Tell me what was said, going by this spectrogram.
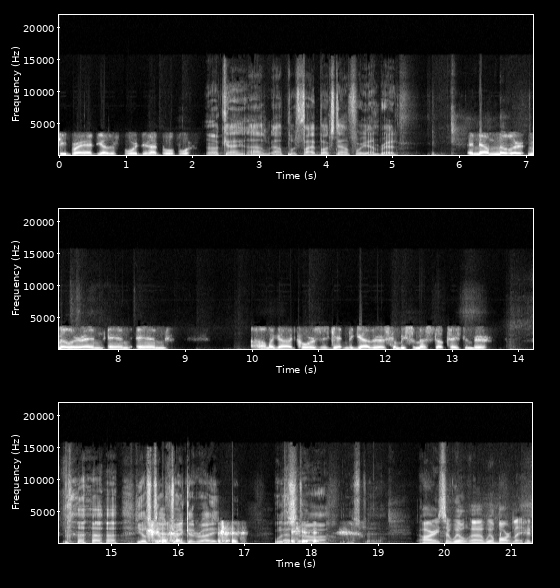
see Brad, the other Ford that I pull for, Okay, I'll I'll put five bucks down for you on Brad. and now Miller, Miller, and and and oh my God, Coors is getting together. It's gonna be some messed up tasting beer. You'll still drink it, right? With a straw. A straw. All right, so Will uh, Will Bartlett had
